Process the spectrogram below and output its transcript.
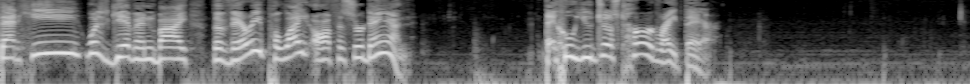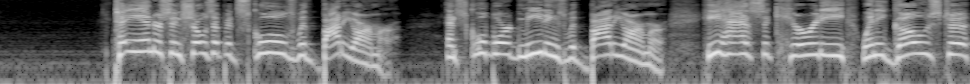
that he was given by the very polite officer Dan, that who you just heard right there. Tay Anderson shows up at schools with body armor and school board meetings with body armor. He has security when he goes to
